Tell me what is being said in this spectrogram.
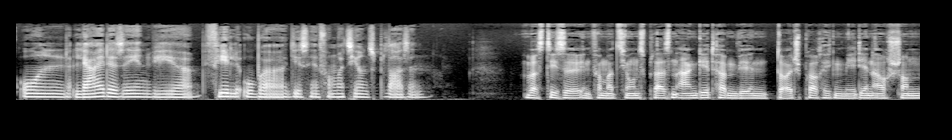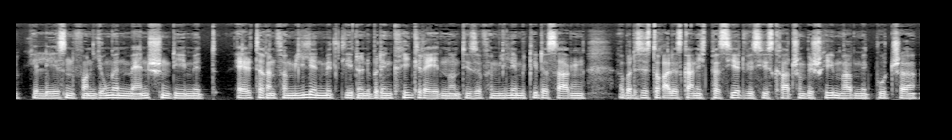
Und leider sehen wir viel über diese Informationsblasen. Was diese Informationsblasen angeht, haben wir in deutschsprachigen Medien auch schon gelesen von jungen Menschen, die mit älteren Familienmitgliedern über den Krieg reden und diese Familienmitglieder sagen, aber das ist doch alles gar nicht passiert, wie Sie es gerade schon beschrieben haben mit Butcher.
